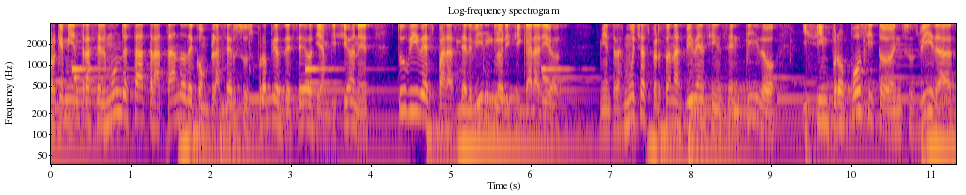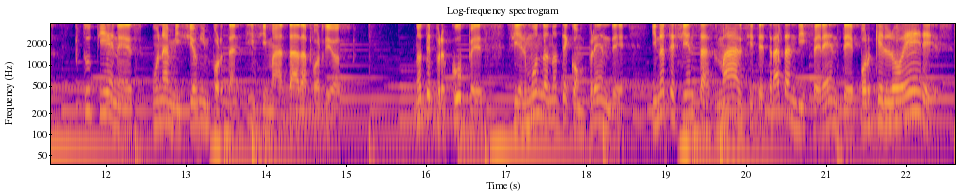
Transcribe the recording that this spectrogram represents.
Porque mientras el mundo está tratando de complacer sus propios deseos y ambiciones, tú vives para servir y glorificar a Dios. Mientras muchas personas viven sin sentido y sin propósito en sus vidas, tú tienes una misión importantísima dada por Dios. No te preocupes si el mundo no te comprende y no te sientas mal si te tratan diferente porque lo eres.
